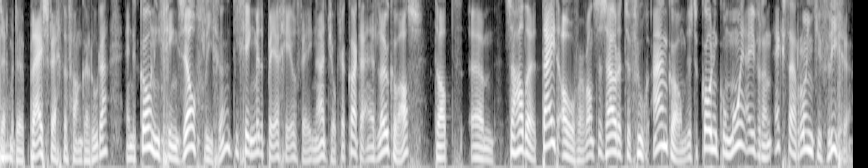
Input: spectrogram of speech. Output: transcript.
Zeg maar de prijsvechter van Garuda. En de koning ging zelf vliegen. Die ging met de PRGOV naar Yogyakarta. En het leuke was dat ehm, ze hadden tijd over, want ze zouden te vroeg aankomen. Dus de koning kon mooi even een extra rondje vliegen.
